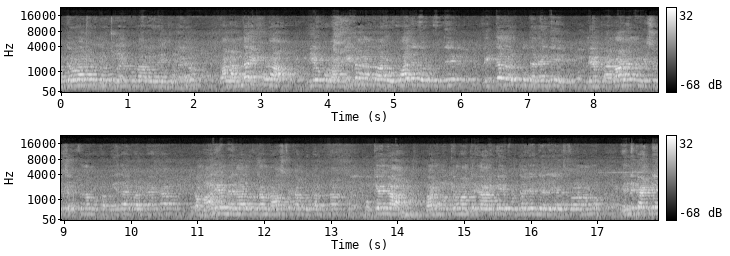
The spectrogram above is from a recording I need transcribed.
ఉద్యోగాలను నోచుకొని కులాలు ఏదైతే ఉన్నాయో వాళ్ళందరికీ కూడా ఈ యొక్క వర్గీకరణ ద్వారా ఉపాధి దొరుకుతుంది విద్య దొరుకుతుంది అనేది మేము ప్రగాఢంగా విశ్వసిస్తున్నాం ఒక మేధావర్గంగా ఒక మాలియ మేధావుపురం రాష్ట్ర కమిటీ తరఫున ముఖ్యంగా మన ముఖ్యమంత్రి గారికి కృతజ్ఞతలు తెలియజేస్తున్నాము. ఎందుకంటే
